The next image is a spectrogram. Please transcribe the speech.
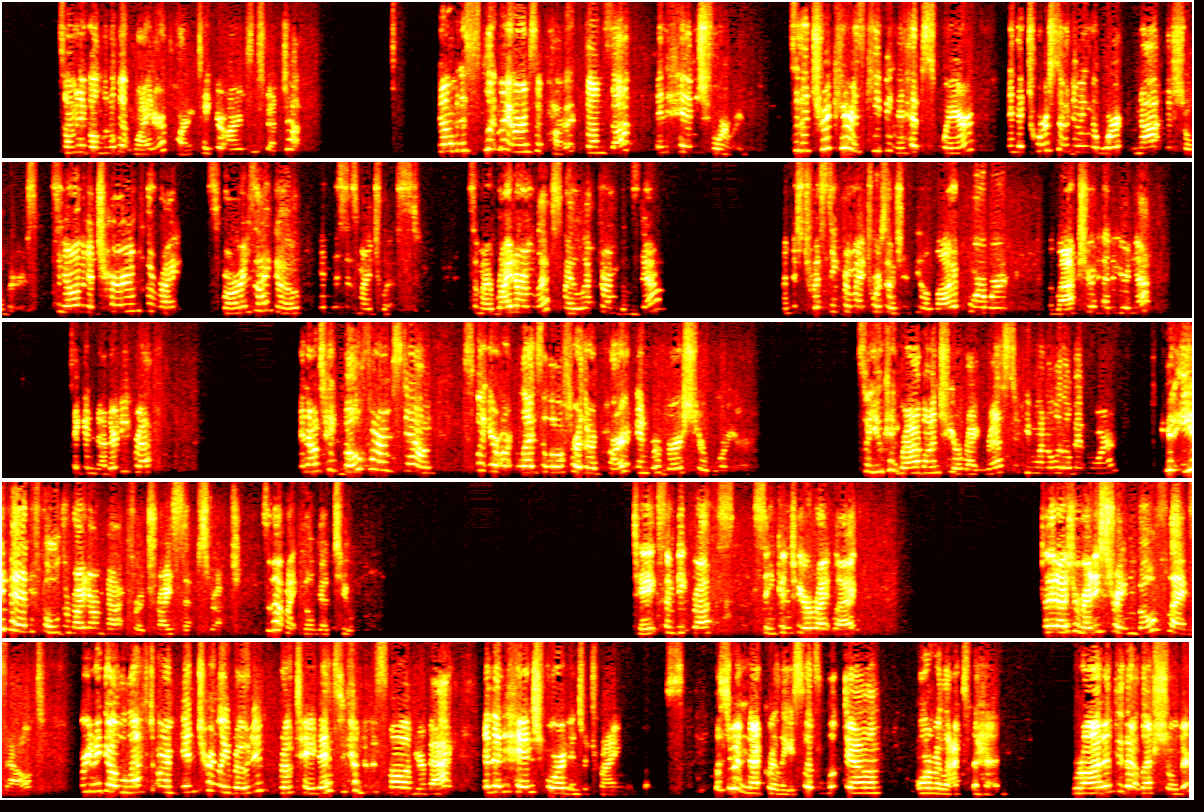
So I'm gonna go a little bit wider apart. Take your arms and stretch up. Now I'm gonna split my arms apart, thumbs up, and hinge forward. So the trick here is keeping the hips square and the torso doing the work, not the shoulders. So now I'm gonna turn to the right as far as I go, and this is my twist. So my right arm lifts, my left arm goes down. I'm just twisting from my torso. I should feel a lot of core work. Relax your head of your neck. Take another deep breath. And now take both arms down. Split your legs a little further apart and reverse your warrior. So you can grab onto your right wrist if you want a little bit more. You can even fold the right arm back for a tricep stretch. So that might feel good too. Take some deep breaths, sink into your right leg. And then as you're ready, straighten both legs out. We're gonna go left arm internally rotated, rotated to come to the small of your back, and then hinge forward into triangle pose. Let's do a neck release. Let's look down or relax the head. Broaden through that left shoulder.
